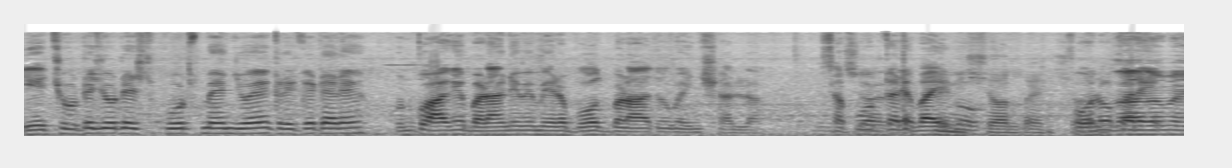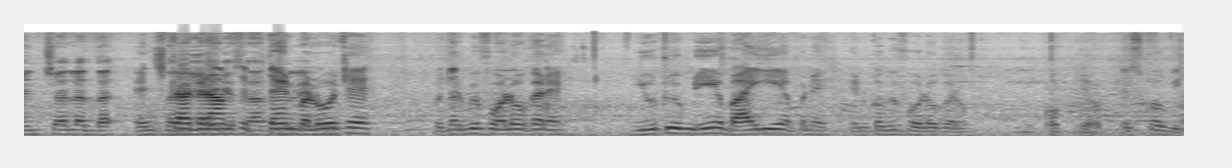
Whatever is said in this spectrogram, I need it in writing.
ये छोटे छोटे स्पोर्ट्समैन जो हैं क्रिकेटर हैं उनको आगे बढ़ाने में मेरा बहुत बड़ा हाथ होगा इंशाल्लाह। सपोर्ट करें भाई को इंशाल्लाह इंशाल्लाह। फॉलो करें। इंस्टाग्राम से तैन बलोच है उधर भी फॉलो करें। यूट्यूब नहीं है भाई है अपने इनको भी फॉलो करो। Okay okay. इसको भी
